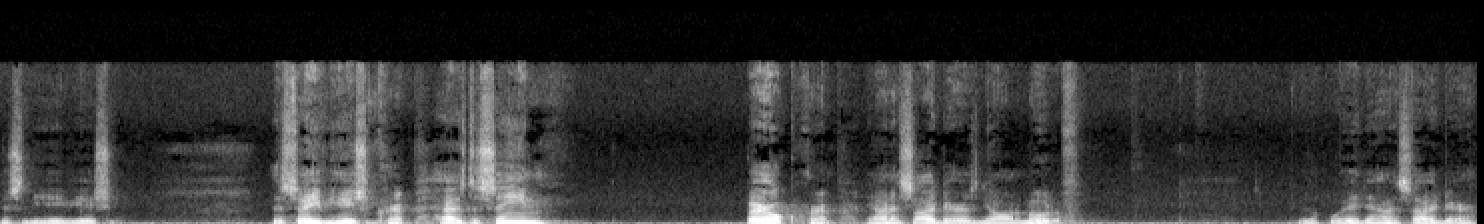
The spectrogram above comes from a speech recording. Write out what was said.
This is the aviation. This aviation crimp has the same barrel crimp down inside there is the automotive. You look way down inside there.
